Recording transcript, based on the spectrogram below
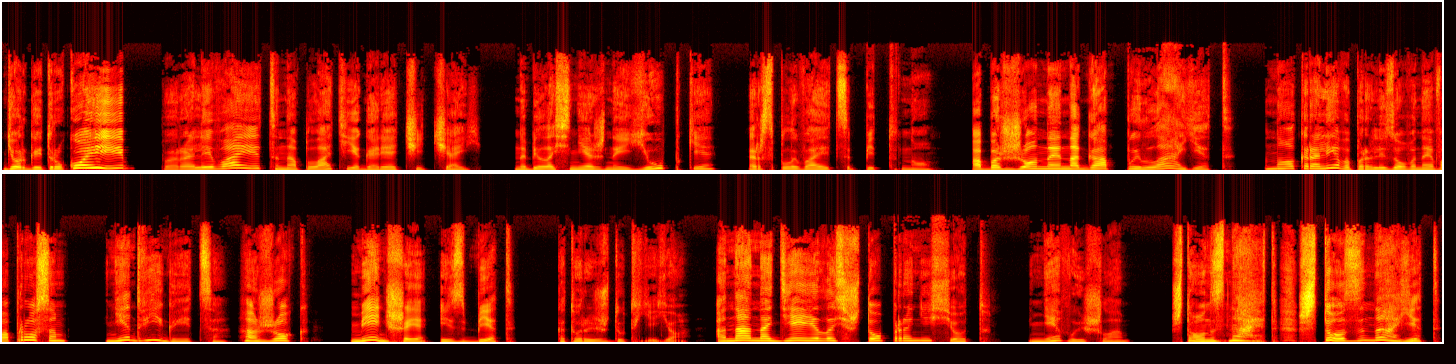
дергает рукой и проливает на платье горячий чай. На белоснежной юбке расплывается пятно. Обожженная нога пылает, но королева, парализованная вопросом, не двигается. Ожог — меньшая из бед, которые ждут ее. Она надеялась, что пронесет. Не вышло. Что он знает? Что знает?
